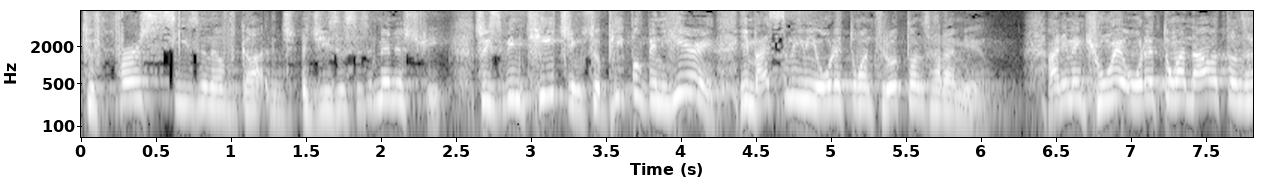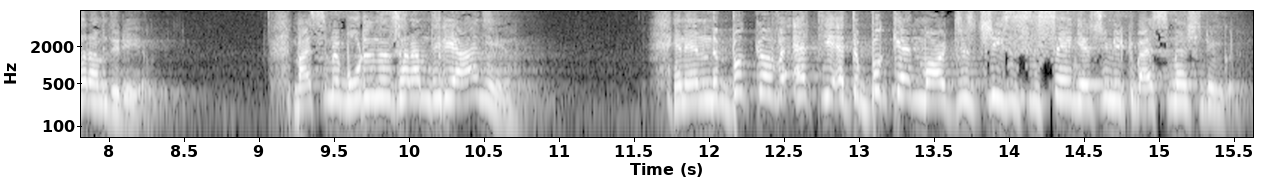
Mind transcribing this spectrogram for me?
to first season of God, Jesus' ministry. So he's been teaching. So people have been hearing. 이 말씀을 이미 오랫동안 들었던 사람이에요. 아니면 교회 오랫동안 나왔던 사람들이에요. 말씀을 모르는 사람들이 아니에요. And in the book of, at the, at the bookend mark, Jesus is saying, 예수님 이렇게 말씀하시는 거예요.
